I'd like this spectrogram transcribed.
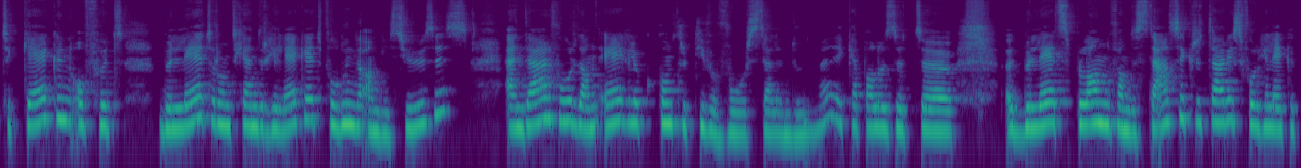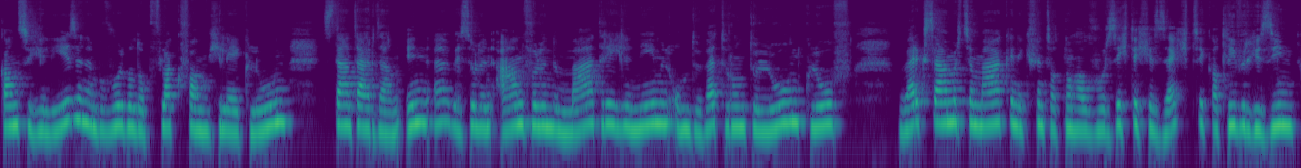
te kijken of het beleid rond gendergelijkheid voldoende ambitieus is en daarvoor dan eigenlijk constructieve voorstellen doen. Hè. Ik heb al eens het, uh, het beleidsplan van de staatssecretaris voor gelijke kansen gelezen en bijvoorbeeld op vlak van gelijk loon staat daar dan in, hè, wij zullen aanvullende maatregelen nemen om de wet rond de loonkloof werkzamer te maken. Ik vind dat nogal voorzichtig gezegd. Ik had liever gezien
